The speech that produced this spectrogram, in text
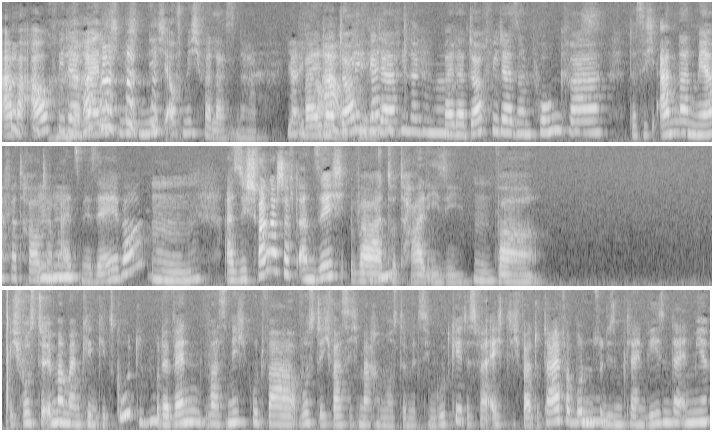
aber auch wieder, weil ich mich nicht auf mich verlassen habe. Ja, ich weil, da Ich doch wieder, weil da doch wieder so ein Punkt war, dass ich anderen mehr vertraut habe als mir selber. Mhm. Also die Schwangerschaft an sich war total easy. War ich wusste immer, meinem Kind geht's gut. Oder wenn was nicht gut war, wusste ich, was ich machen muss, damit es ihm gut geht. Es war echt, ich war total verbunden zu diesem kleinen Wesen da in mir.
